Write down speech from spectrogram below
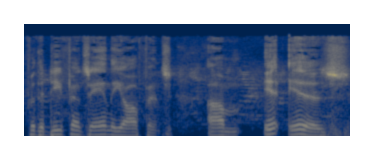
for the defense and the offense. Um, it is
